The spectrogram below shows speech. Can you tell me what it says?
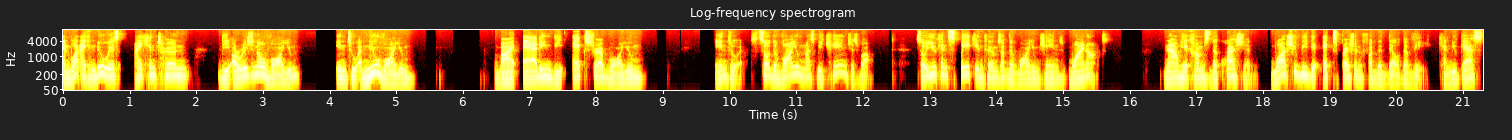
And what I can do is I can turn the original volume into a new volume by adding the extra volume into it. So the volume must be changed as well. So you can speak in terms of the volume change. Why not? Now here comes the question. What should be the expression for the delta V? Can you guess?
